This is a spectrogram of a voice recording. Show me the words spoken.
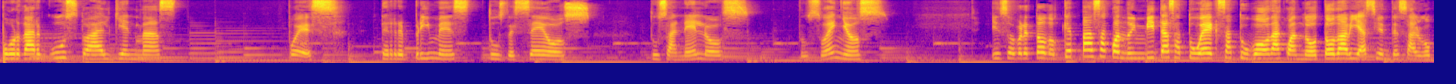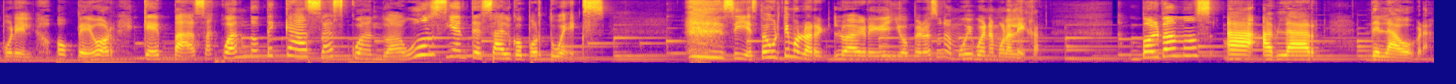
por dar gusto a alguien más, pues te reprimes tus deseos, tus anhelos, tus sueños? Y sobre todo, ¿qué pasa cuando invitas a tu ex a tu boda cuando todavía sientes algo por él? O peor, ¿qué pasa cuando te casas cuando aún sientes algo por tu ex? Sí, esto último lo, lo agregué yo, pero es una muy buena moraleja. Volvamos a hablar de la obra.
